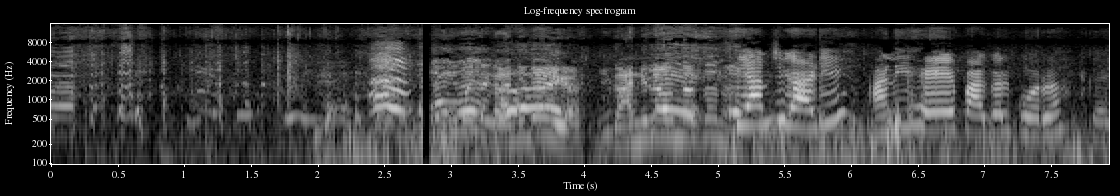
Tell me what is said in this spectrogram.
गाणी नाही का? गाणी लावून जातो ना. ती आमची गाडी आणि हे पागल पोर. काय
